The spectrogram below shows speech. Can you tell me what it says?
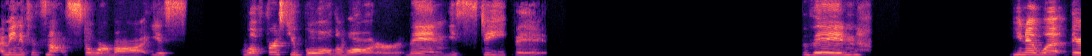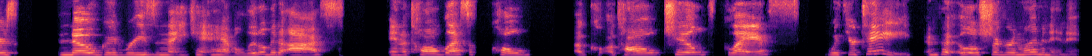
I mean, if it's not store bought, you well first you boil the water, then you steep it. Then you know what? There's no good reason that you can't have a little bit of ice in a tall glass of cold, a tall chilled glass with your tea, and put a little sugar and lemon in it.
